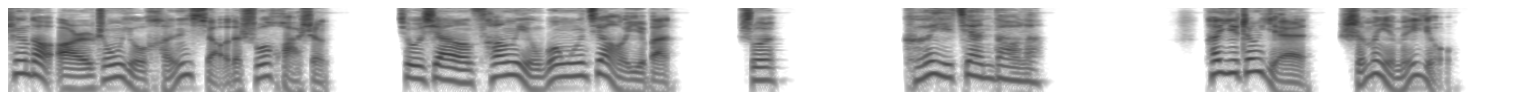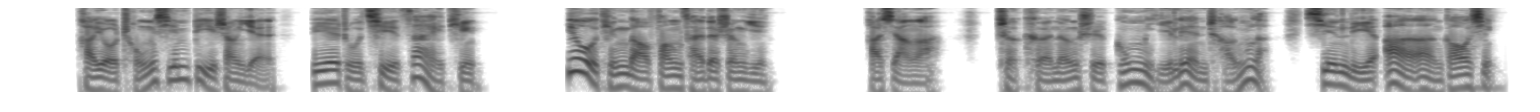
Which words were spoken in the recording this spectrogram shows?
听到耳中有很小的说话声，就像苍蝇嗡嗡叫一般，说：“可以见到了。”他一睁眼，什么也没有。他又重新闭上眼，憋住气再听，又听到方才的声音。他想啊，这可能是功已练成了，心里暗暗高兴。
